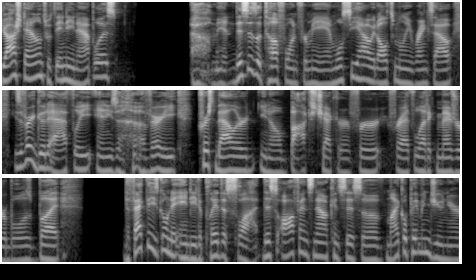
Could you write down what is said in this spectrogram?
Josh Downs with Indianapolis. Oh man, this is a tough one for me, and we'll see how it ultimately ranks out. He's a very good athlete, and he's a, a very Chris Ballard, you know, box checker for for athletic measurables. But the fact that he's going to Indy to play the slot, this offense now consists of Michael Pittman Jr.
